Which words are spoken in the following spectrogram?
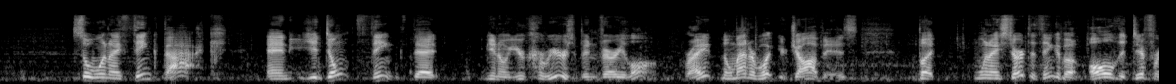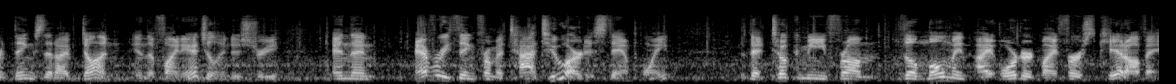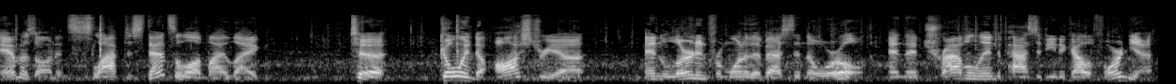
So when I think back, and you don't think that, you know, your career's been very long, right? No matter what your job is. But when I start to think about all the different things that I've done in the financial industry, and then everything from a tattoo artist standpoint, that took me from the moment I ordered my first kit off of Amazon and slapped a stencil on my leg to going to Austria and learning from one of the best in the world, and then traveling to Pasadena, California,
